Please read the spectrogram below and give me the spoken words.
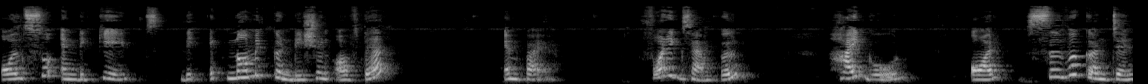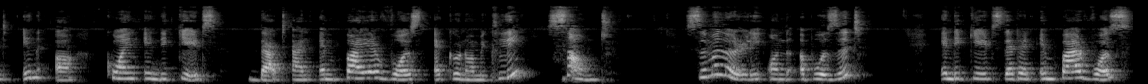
also indicates the economic condition of the empire. For example, high gold or silver content in a coin indicates that an empire was economically sound. Similarly, on the opposite, indicates that an empire was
